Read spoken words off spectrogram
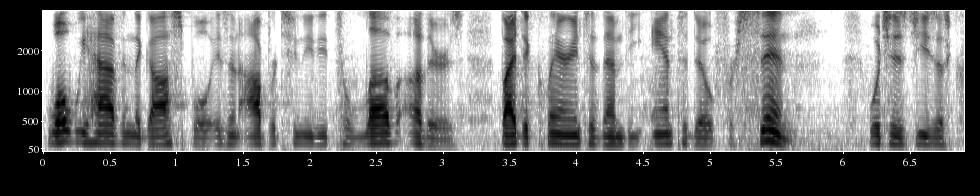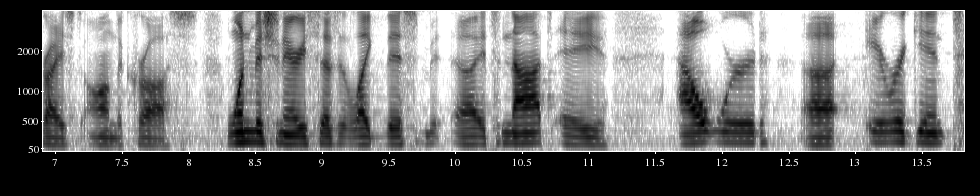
What we have in the gospel is an opportunity to love others by declaring to them the antidote for sin which is Jesus Christ on the cross. One missionary says it like this uh, it's not a outward, uh, arrogant,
